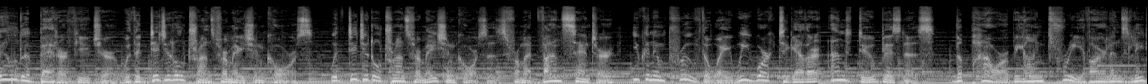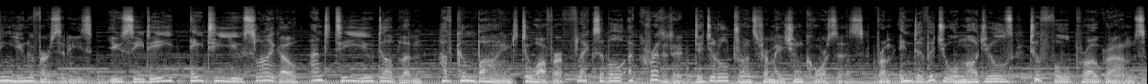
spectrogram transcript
Build a better future with a digital transformation course. With digital transformation courses from Advance Centre, you can improve the way we work together and do business. The power behind three of Ireland's leading universities, UCD, ATU Sligo, and TU Dublin, have combined to offer flexible, accredited digital transformation courses, from individual modules to full programs.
